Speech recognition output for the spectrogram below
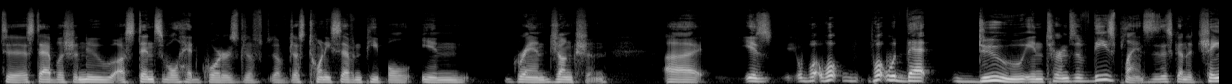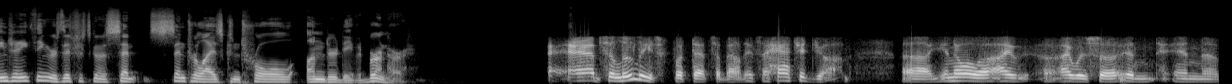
to establish a new ostensible headquarters of, of just 27 people in Grand Junction? Uh, is what what what would that do in terms of these plans? Is this going to change anything, or is this just going to cent- centralize control under David Bernhardt? Absolutely, what that's about. It's a hatchet job. Uh, you know, I I was uh, in in uh,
